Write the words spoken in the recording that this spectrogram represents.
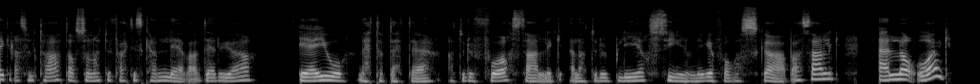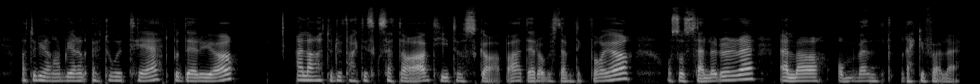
deg resultater sånn at du faktisk kan leve av det du gjør, er jo nettopp dette at du får salg, eller at du blir synlig for å skape salg, eller òg at du gjerne blir en autoritet på det du gjør, eller at du faktisk setter av tid til å skape det du har bestemt deg for å gjøre, og så selger du det, eller omvendt rekkefølge.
